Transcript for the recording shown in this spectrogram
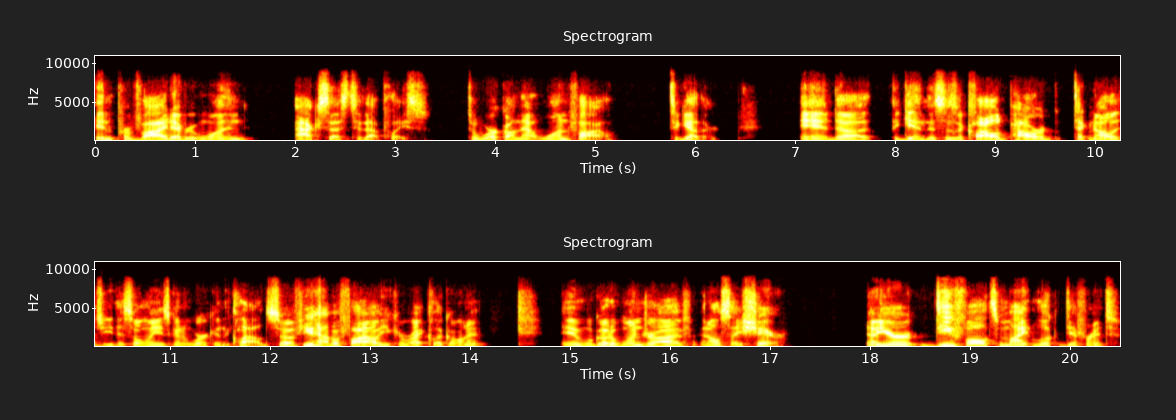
and provide everyone access to that place to work on that one file together. And uh, again, this is a cloud powered technology. This only is going to work in the cloud. So if you have a file, you can right click on it and we'll go to OneDrive and I'll say share. Now, your defaults might look different,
